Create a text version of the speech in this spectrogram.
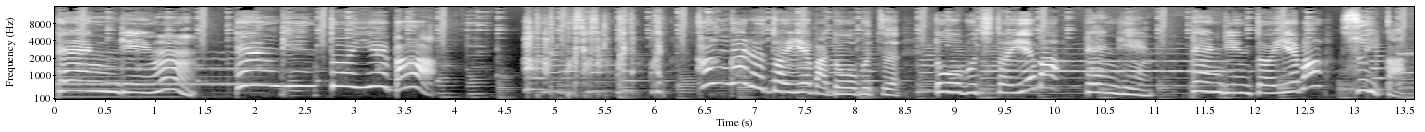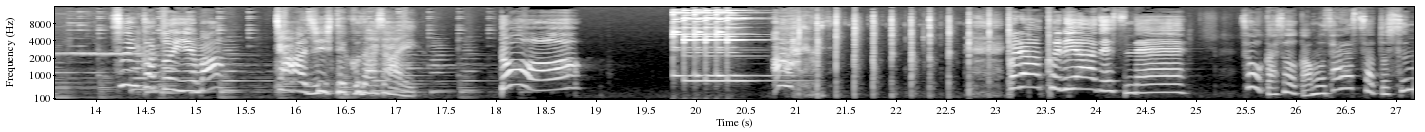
ペンギン、ペンギンといえば、あ、あ、わかったわかったわかった。カンガルーといえば動物、動物といえばペンギン、ペンギンといえばスイカ、スイカといえばチャージしてください。どう？あこれはクリアですね。そうかそうか、もうさっさとすんな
